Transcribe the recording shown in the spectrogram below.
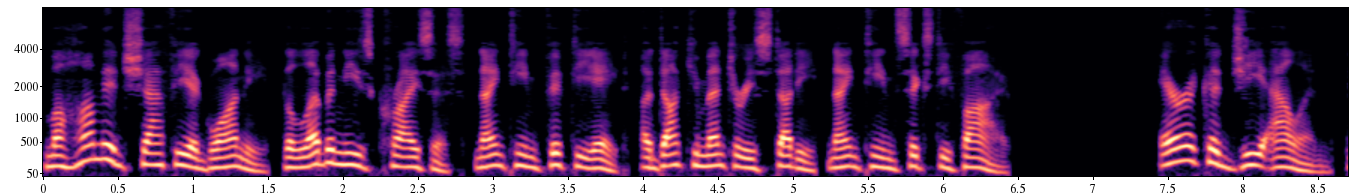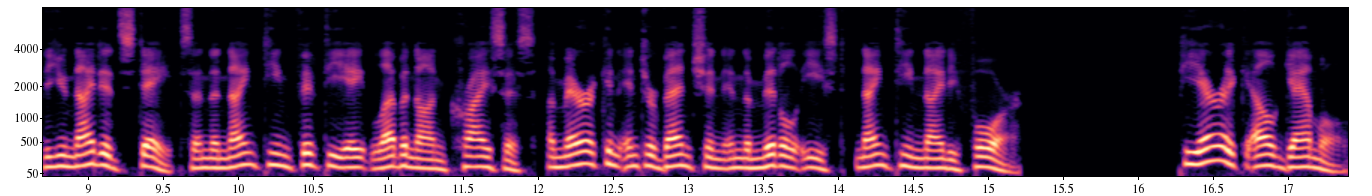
Muhammad Shafi Agwani, The Lebanese Crisis, 1958, a documentary study, 1965. Erika G. Alin, The United States and the 1958 Lebanon Crisis, American Intervention in the Middle East, 1994. Pierrick El Gammal,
